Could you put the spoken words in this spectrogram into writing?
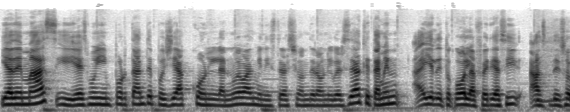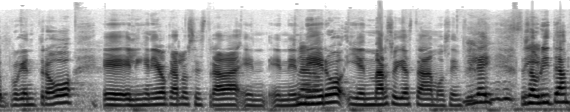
y además, y es muy importante, pues ya con la nueva administración de la universidad, que también a ella le tocó la feria así, porque entró eh, el ingeniero Carlos Estrada en, enero, y en marzo ya estábamos en Filey. Entonces ahorita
